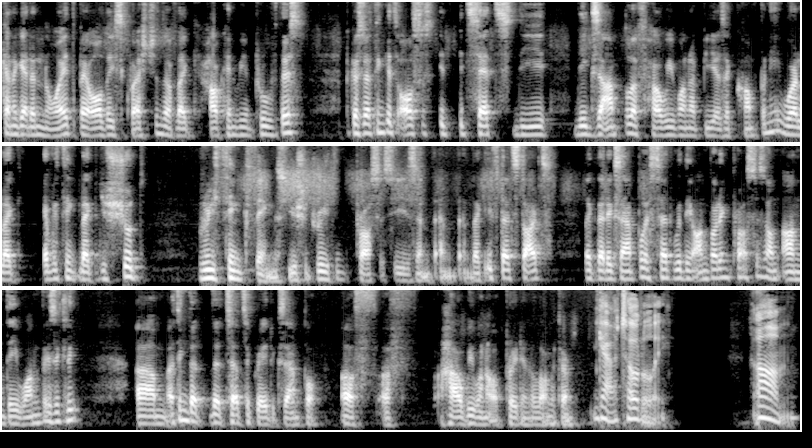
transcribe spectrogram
kind of get annoyed by all these questions of like how can we improve this? Because I think it's also it, it sets the the example of how we want to be as a company, where like everything like you should rethink things, you should rethink processes, and and, and like if that starts like that example is set with the onboarding process on, on day one basically um, I think that, that sets a great example of, of how we want to operate in the longer term. Yeah, totally. Um,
